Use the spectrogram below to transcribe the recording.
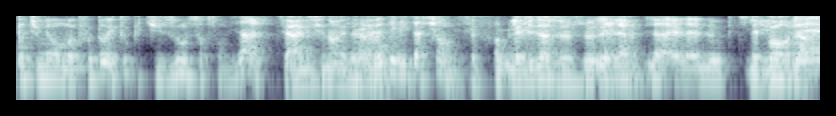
quand tu mets en mode photo et tout, puis tu zoomes sur son visage, C'est hallucinant les la détails. modélisation, mais C'est pas fou. Les visages, je, La- la- la- la- le petit les pores de la duvet,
